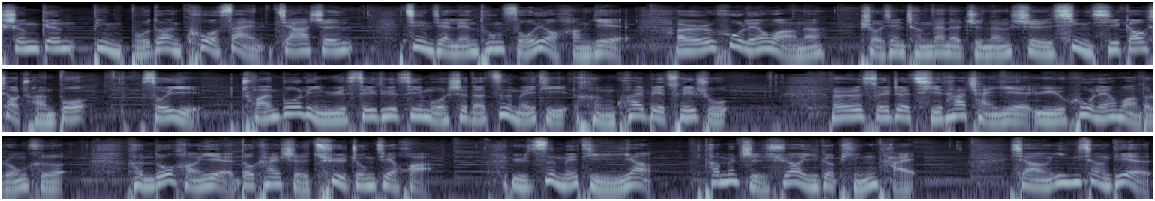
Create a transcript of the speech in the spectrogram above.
生根并不断扩散加深，渐渐连通所有行业。而互联网呢，首先承担的只能是信息高效传播，所以传播领域 C to C 模式的自媒体很快被催熟。而随着其他产业与互联网的融合，很多行业都开始去中介化。与自媒体一样，他们只需要一个平台，像音像店、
